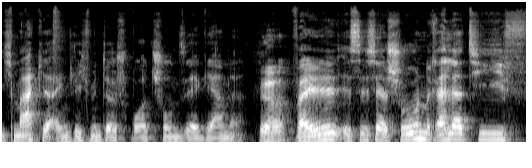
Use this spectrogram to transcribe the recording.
ich mag ja eigentlich Wintersport schon sehr gerne. Ja. Weil es ist ja schon relativ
